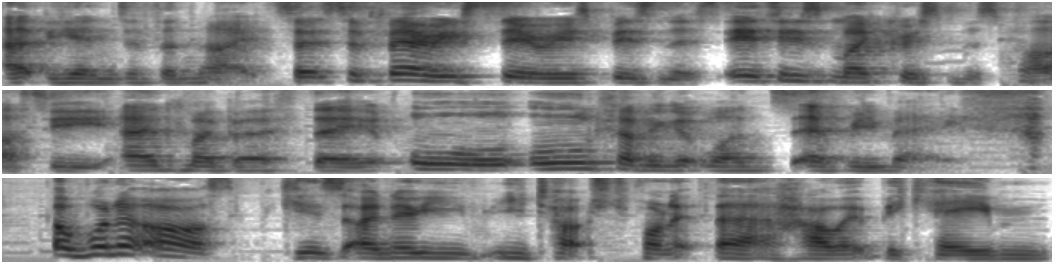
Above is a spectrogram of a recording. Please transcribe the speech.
at the end of the night. So it's a very serious business. It is my Christmas party and my birthday, all all coming at once every May. I want to ask because I know you, you touched upon it there, how it became,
